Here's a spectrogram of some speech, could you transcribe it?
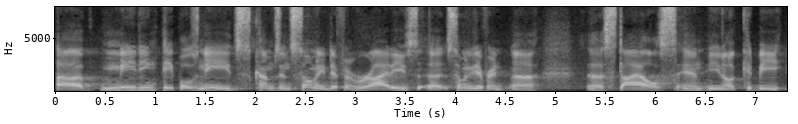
Uh, meeting people's needs comes in so many different varieties, uh, so many different uh, uh, styles. And, you know, it could be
